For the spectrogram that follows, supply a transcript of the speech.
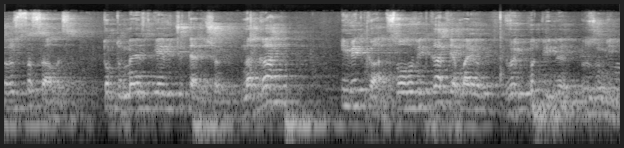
розсосалася. Тобто в мене таке відчуття, що накат і відкат. Слово відкат я маю подвійне розуміння.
